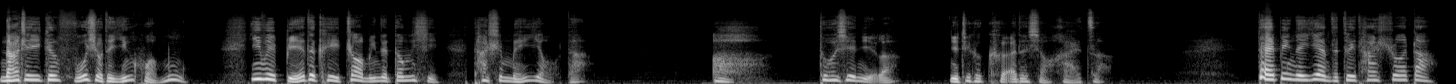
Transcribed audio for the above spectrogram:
拿着一根腐朽的萤火木，因为别的可以照明的东西她是没有的。啊，多谢你了，你这个可爱的小孩子。带病的燕子对他说道：“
